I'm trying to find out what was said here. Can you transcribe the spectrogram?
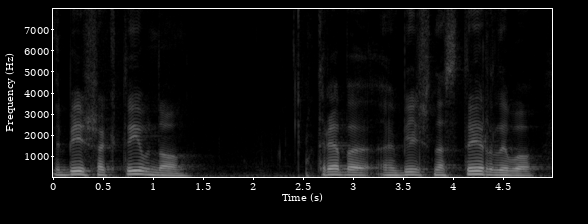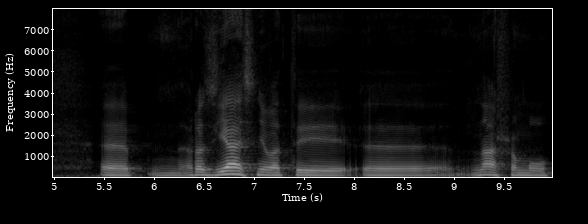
більш активно, треба більш настирливо е, роз'яснювати нашому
